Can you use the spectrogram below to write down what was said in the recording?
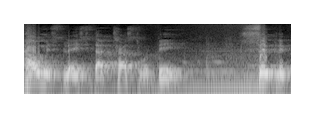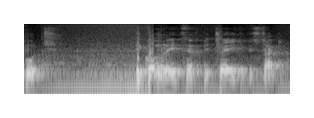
how misplaced that trust would be. Simply put, the comrades have betrayed the struggle.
